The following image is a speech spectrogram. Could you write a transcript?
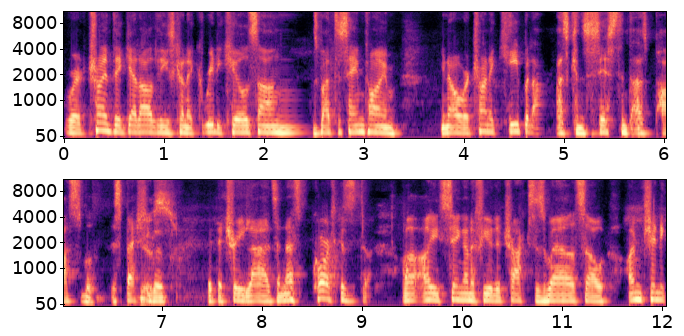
we're trying to get all these kind of really cool songs but at the same time you know we're trying to keep it as consistent as possible especially Yes. with, with the three lads and that's of course because I, I sing on a few of the tracks as well so i'm trying to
